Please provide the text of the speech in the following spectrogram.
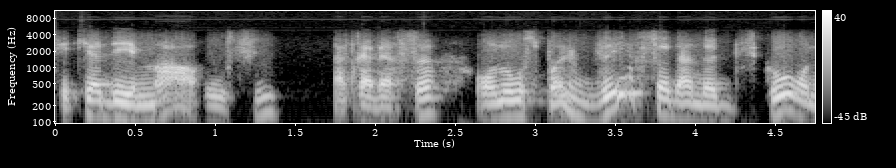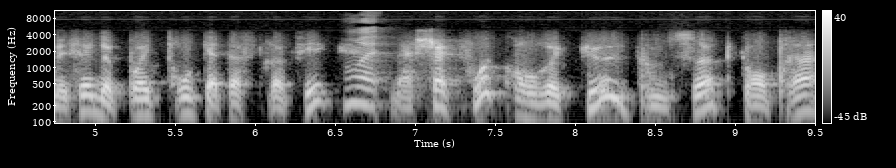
c'est qu'il y a des morts aussi à travers ça. On n'ose pas le dire, ça, dans notre discours. On essaie de ne pas être trop catastrophique. Mais à chaque fois qu'on recule comme ça, puis qu'on prend,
